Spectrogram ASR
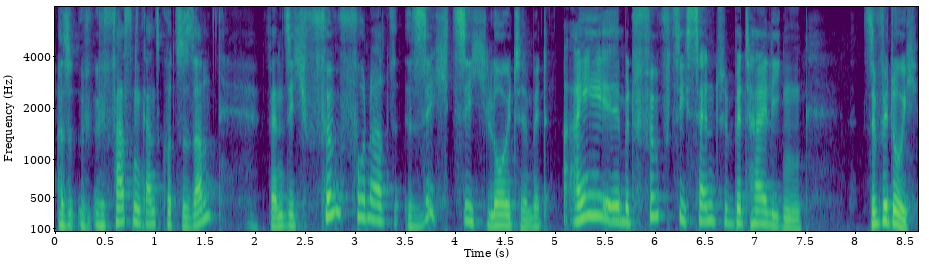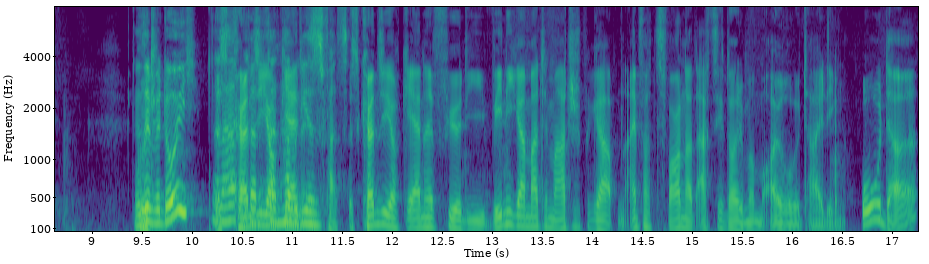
Also wir fassen ganz kurz zusammen. Wenn sich 560 Leute mit, ein, mit 50 Cent beteiligen, sind wir durch. Dann Gut. sind wir durch. Dann, Es können, dann, sich auch gerne, dieses es, Fass. es können sich auch gerne für die weniger mathematisch Begabten einfach 280 Leute mit einem Euro beteiligen. Oder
